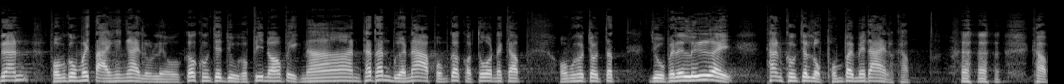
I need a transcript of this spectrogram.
ดังนั้นผมคงไม่ตายง่ายๆเร็วๆ ก็คงจะอยู่กับพี่น้องไปอีกนาน ถ้าท่านเบื่อหน้าผมก็ขอโทษนะครับ ผมคงจะอยู่ไปเรื่อยๆ ท่านคงจะหลบผมไปไม่ได้หรอกครับ ครับ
